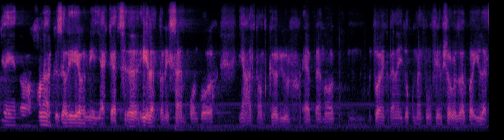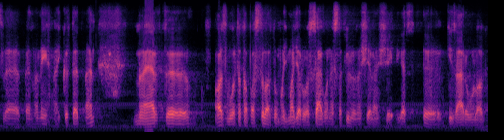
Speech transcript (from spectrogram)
Ugye én a halálközeli élményeket élettani szempontból jártam körül ebben a tulajdonképpen egy dokumentumfilm sorozatban, illetve ebben a néhány kötetben, mert az volt a tapasztalatom, hogy Magyarországon ezt a különös jelenséget kizárólag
